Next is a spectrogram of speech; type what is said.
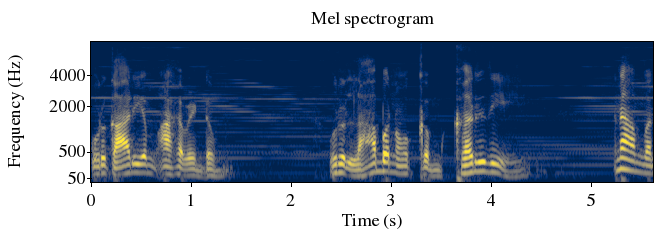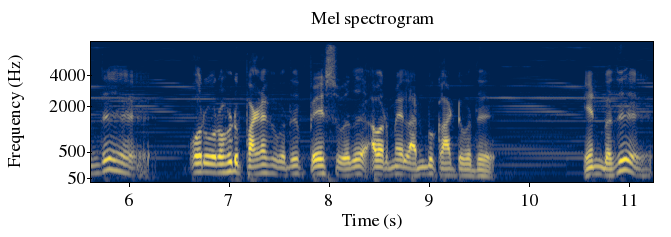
ஒரு காரியம் ஆக வேண்டும். ஒரு லாப நோக்கம் கருதி நாம் வந்து ஒருவரோடு பழகுவது பேசுவது அவர் மேல் அன்பு காட்டுவது என்பது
